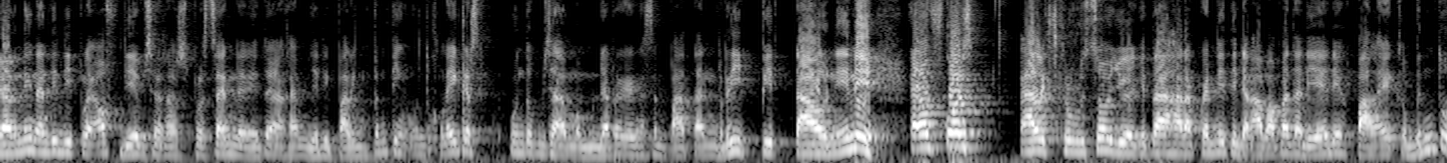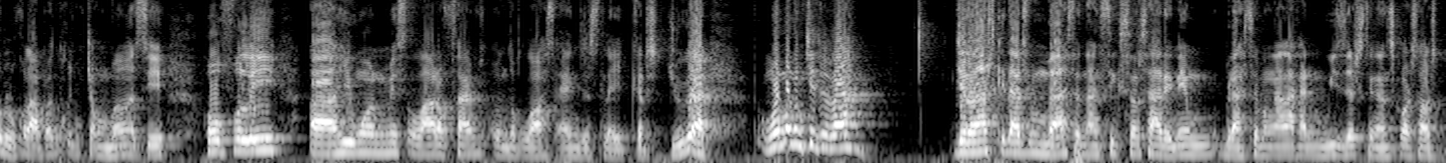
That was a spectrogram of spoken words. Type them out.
Yang penting nanti di playoff dia bisa 100% dan itu yang akan menjadi paling penting untuk Lakers untuk bisa mendapatkan kesempatan repeat tahun ini. And of course, Alex Caruso juga kita harapkan dia tidak apa-apa tadi ya. Dia kepalanya kebentur loh. Kelapa itu kenceng banget sih. Hopefully uh, he won't miss a lot of times untuk Los Angeles Lakers juga. Ngomongin cedera jelas kita harus membahas tentang Sixers hari ini yang berhasil mengalahkan Wizards dengan skor 127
